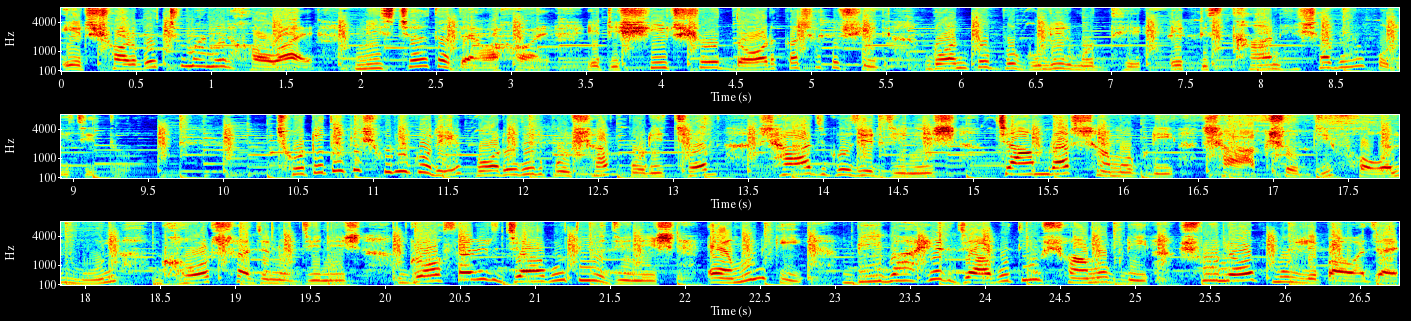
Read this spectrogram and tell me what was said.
এর সর্বোচ্চ মানের হওয়ায় নিশ্চয়তা দেওয়া হয়। এটি শীর্ষ দর কাশাকশির গন্তব্যগুলির মধ্যে একটি স্থান হিসাবেও পরিচিত। ছোট থেকে শুরু করে বড়দের পোশাক, পরিচ্ছদ, সাজগোজের জিনিস, চামড়ার সামগ্রী, শাক, সবজি, ফল, মূল, ঘর সাজানোর জিনিস, গ্রসারির যাবতীয় জিনিস, এমনকি বিবাহের যাবতীয় সামগ্রী সুলভ মূল্যে পাওয়া যায়।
